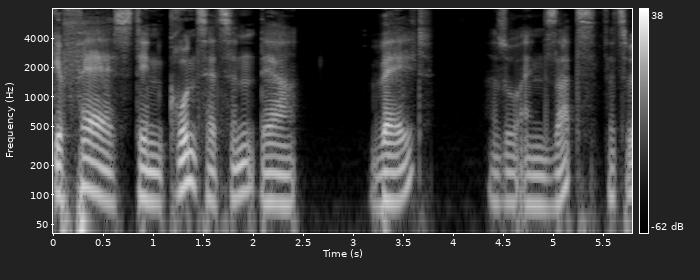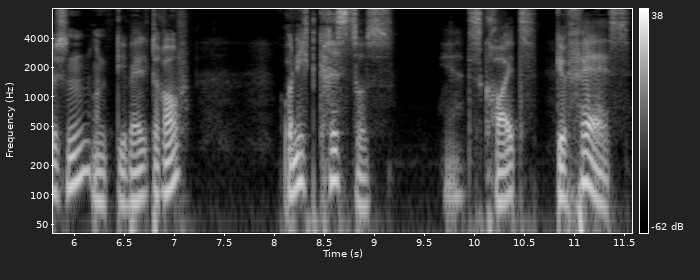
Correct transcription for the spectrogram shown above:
Gefäß den Grundsätzen der Welt, also ein Satz dazwischen und die Welt drauf, und nicht Christus, ja, das Kreuz, Gefäß.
